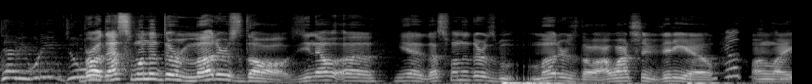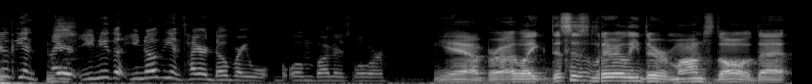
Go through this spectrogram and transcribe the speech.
Demi, what are you doing? Bro, that's one of their mother's dolls. You know, uh, yeah, that's one of their mother's though. I watched a video You know, on you like, the entire. You need the. You know the entire Dobre um, brothers lore. yeah, bro, like this is literally their mom's doll that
